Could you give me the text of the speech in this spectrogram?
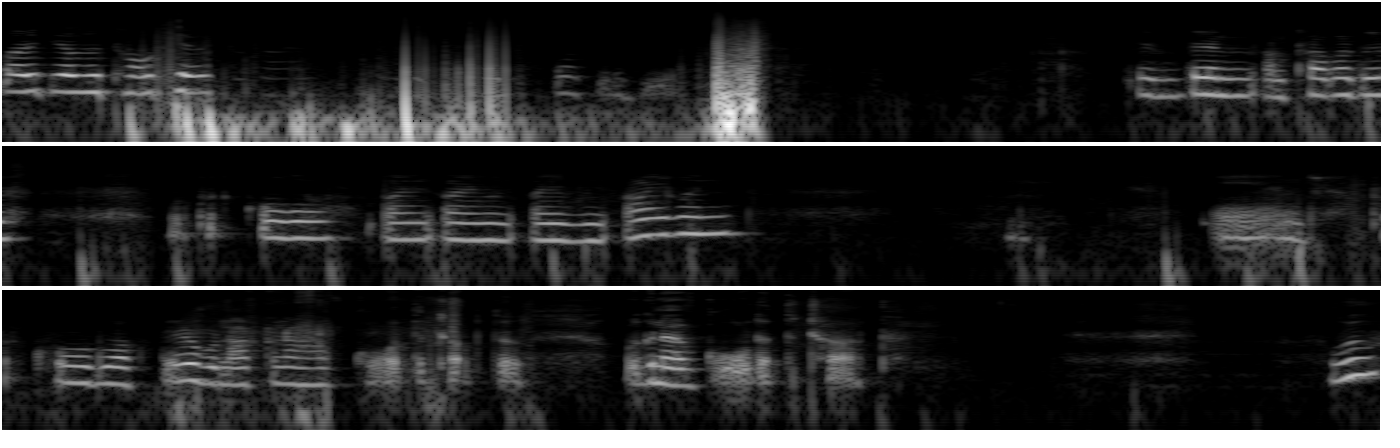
Sorry if you have a tall character, guys. stuck in here. And then on top of this, put gold, iron, iron, iron. And put a coal block there. We're not gonna have coal at the top though. We're gonna have gold at the top. Woo.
